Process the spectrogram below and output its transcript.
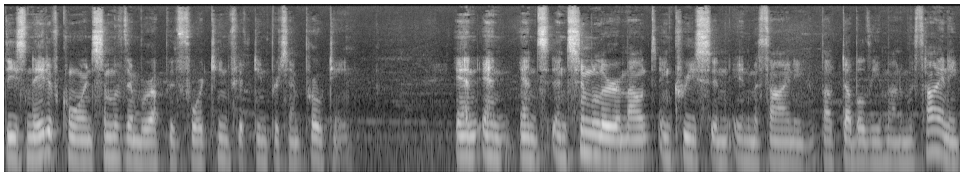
these native corns, some of them were up with 14, 15% protein. And, and, and, and similar amount increase in, in methionine, about double the amount of methionine.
